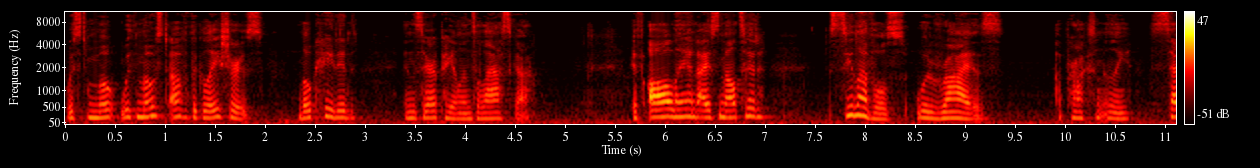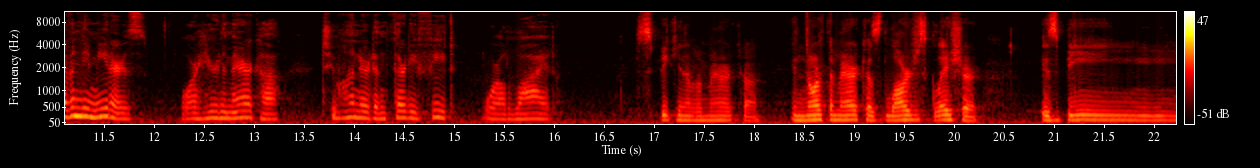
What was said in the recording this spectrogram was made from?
with, mo- with most of the glaciers located in Sarah Palin's Alaska. If all land ice melted, sea levels would rise approximately 70 meters, or here in America, 230 feet worldwide. Speaking of America, in North America's largest glacier is being.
